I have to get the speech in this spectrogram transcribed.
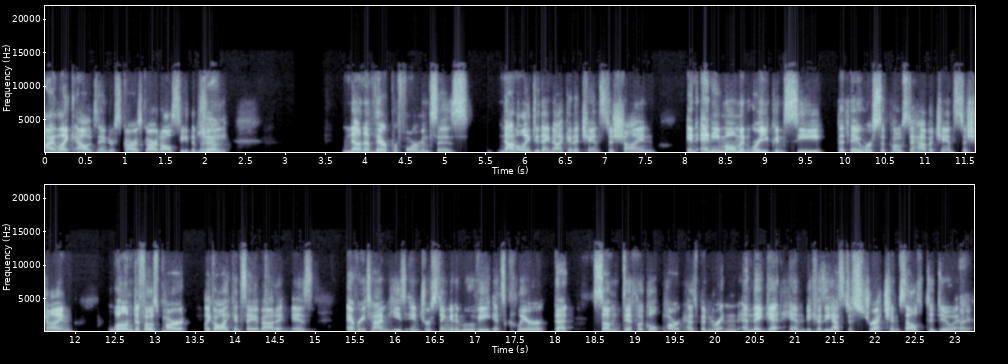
I like Alexander Skarsgård. I'll see the movie. Sure. None of their performances, not only do they not get a chance to shine in any moment where you can see that they were supposed to have a chance to shine, Willem Dafoe's part, like all I can say about it is every time he's interesting in a movie, it's clear that some difficult part has been written and they get him because he has to stretch himself to do it. Right.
